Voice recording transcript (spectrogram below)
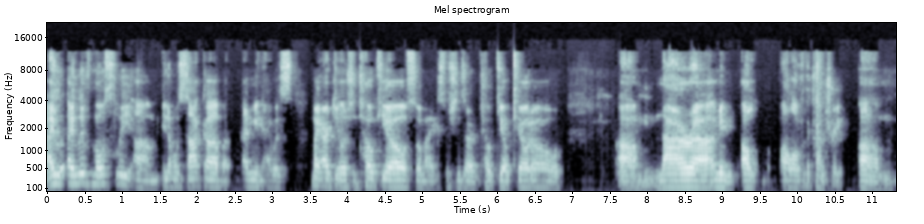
I I live mostly um, in Osaka, but I mean, I was my art dealers in Tokyo, so my exhibitions are in Tokyo, Kyoto, um, Nara. I mean, all all over the country. Um,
